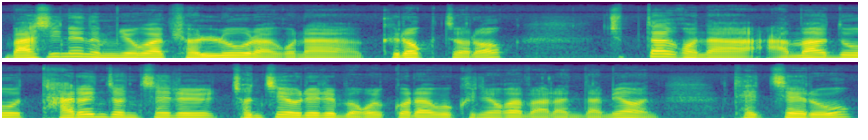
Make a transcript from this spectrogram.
마시는 음료가 별로라거나 그럭저럭 춥다거나 아마도 다른 전체를 전체 요리를 먹을 거라고 그녀가 말한다면 대체로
